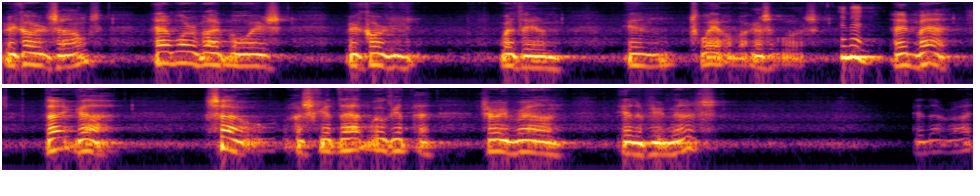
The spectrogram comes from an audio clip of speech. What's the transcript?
recorded songs. And one of my boys recorded with him in 12, I guess it was. Amen. Amen. Thank God. So, let's get that. We'll get the Terre Brown in a few minutes. Isn't that right.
